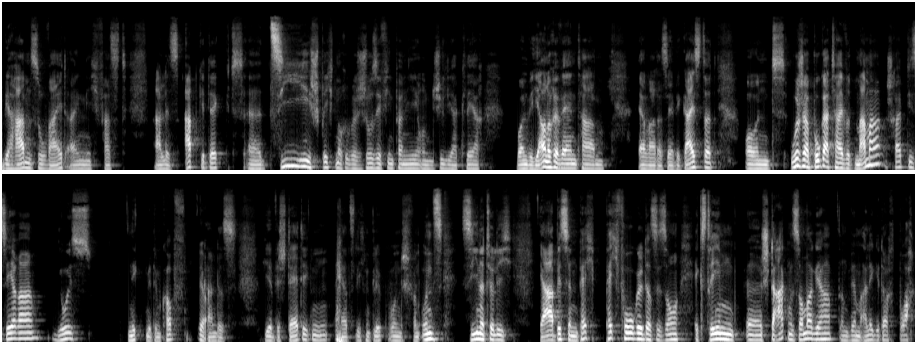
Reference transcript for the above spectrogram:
Wir haben soweit eigentlich fast alles abgedeckt. Äh, Sie spricht noch über Josephine Panier und Julia Claire, wollen wir hier auch noch erwähnt haben. Er war da sehr begeistert. Und Urja Bogatay wird Mama, schreibt die Sera. Luis nickt mit dem Kopf, ja. kann das hier bestätigen. Herzlichen Glückwunsch von uns. Sie natürlich, ja, bisschen Pech, Pechvogel der Saison, extrem äh, starken Sommer gehabt und wir haben alle gedacht, boah,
